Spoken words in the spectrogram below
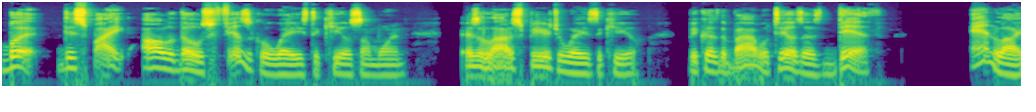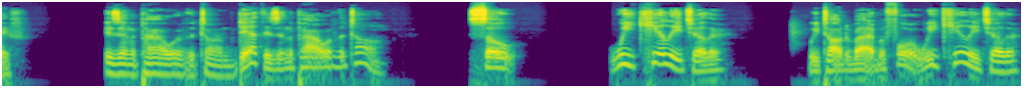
But despite all of those physical ways to kill someone, there's a lot of spiritual ways to kill because the Bible tells us death and life is in the power of the tongue. Death is in the power of the tongue. So we kill each other. We talked about it before. We kill each other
